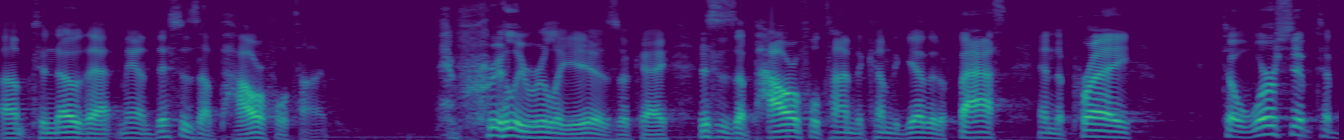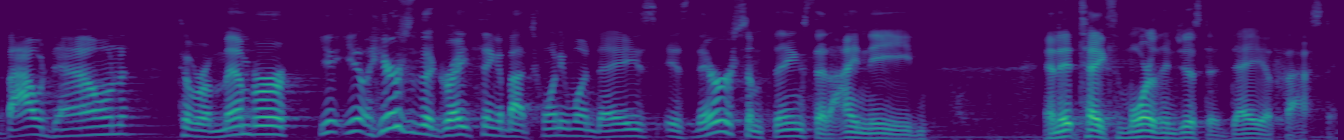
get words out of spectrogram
um, to know that, man, this is a powerful time. It really, really is, okay? This is a powerful time to come together to fast and to pray, to worship, to bow down, to remember. You, you know, here's the great thing about 21 days is there are some things that I need, and it takes more than just a day of fasting.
